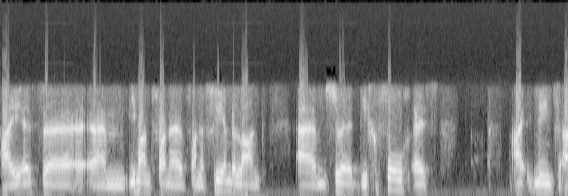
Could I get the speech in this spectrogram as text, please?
hy is 'n uh, ehm um, iemand van 'n van 'n vreemde land. Ehm um, so die gevolg is hy mens uh,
